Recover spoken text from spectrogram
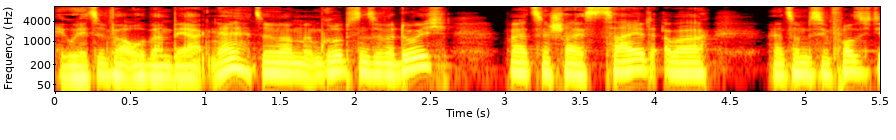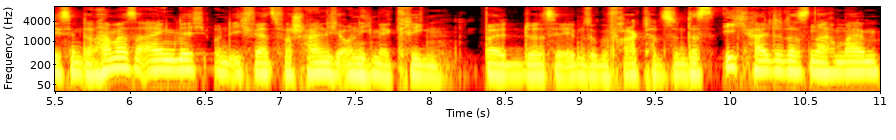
ja gut, jetzt sind wir auch über den Berg, ne? Jetzt sind wir im Gröbsten sind wir durch, war jetzt eine scheiß Zeit, aber wenn wir jetzt ein bisschen vorsichtig sind, dann haben wir es eigentlich und ich werde es wahrscheinlich auch nicht mehr kriegen, weil du das ja eben so gefragt hast. Und das, ich halte das nach meinem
